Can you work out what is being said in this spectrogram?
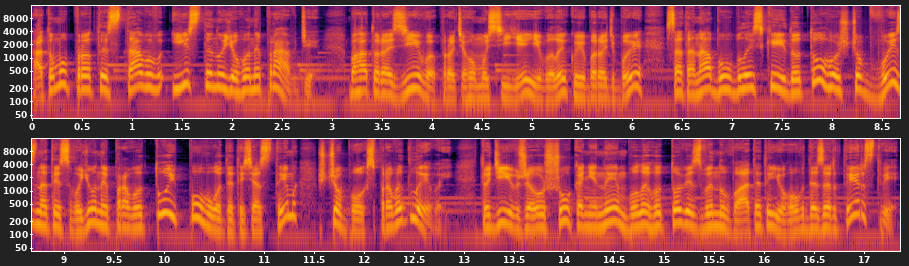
а тому протиставив істину його неправді. Багато разів протягом усієї великої боротьби сатана був близький до того, щоб визнати свою неправоту й погодитися з тим, що Бог справедливий. Тоді вже ошукані ним були готові звинуватити його в дезертирстві.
